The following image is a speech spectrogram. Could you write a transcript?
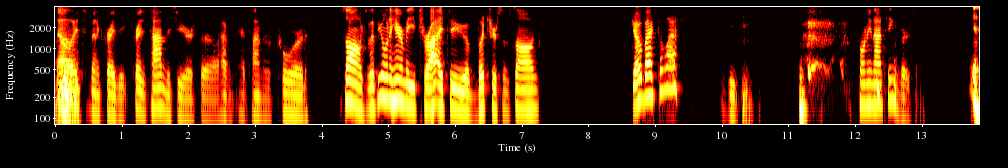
No, Oh. it's been a crazy, crazy time this year, so I haven't had time to record songs. But if you want to hear me try to butcher some songs, go back to last Geekies 2019 version. Yeah,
